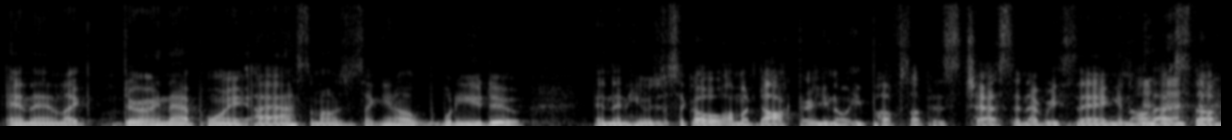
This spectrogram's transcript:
And then like during that point, I asked him, I was just like, you know, what do you do? And then he was just like, oh, I'm a doctor. You know, he puffs up his chest and everything and all that stuff.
